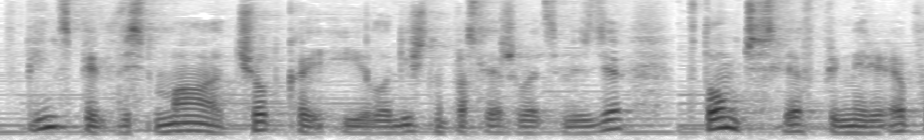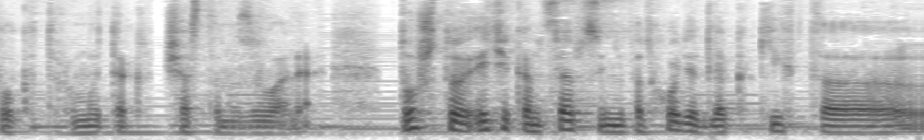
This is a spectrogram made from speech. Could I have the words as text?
в принципе, весьма четко и логично прослеживается везде, в том числе в примере Apple, который мы так часто называли. То, что эти концепции не подходят для каких-то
